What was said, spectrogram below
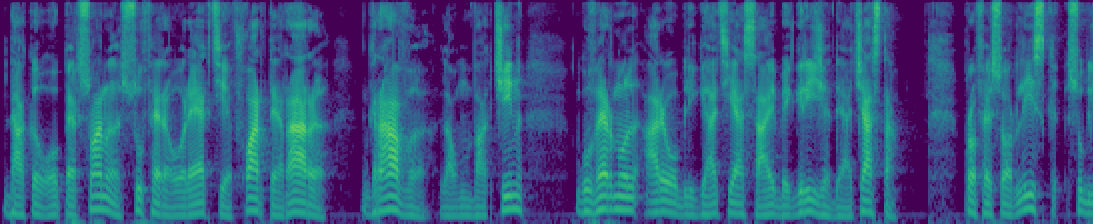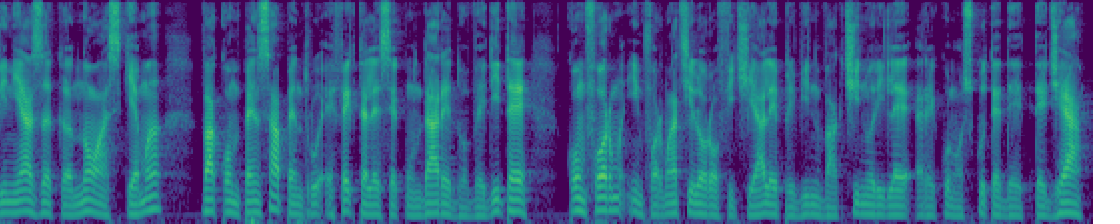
Dacă o persoană suferă o reacție foarte rară, gravă la un vaccin, guvernul are obligația să aibă grijă de aceasta. Profesor Lisk subliniază că noua schemă va compensa pentru efectele secundare dovedite conform informațiilor oficiale privind vaccinurile recunoscute de TGA.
